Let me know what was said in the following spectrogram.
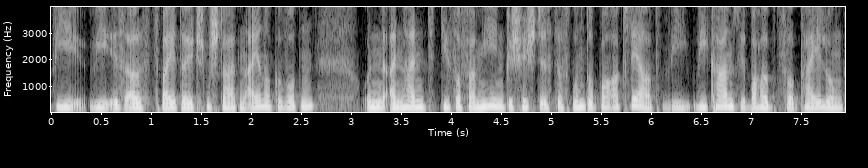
wie, wie ist aus zwei deutschen Staaten einer geworden und anhand dieser Familiengeschichte ist das wunderbar erklärt. Wie, wie kam es überhaupt zur Teilung?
